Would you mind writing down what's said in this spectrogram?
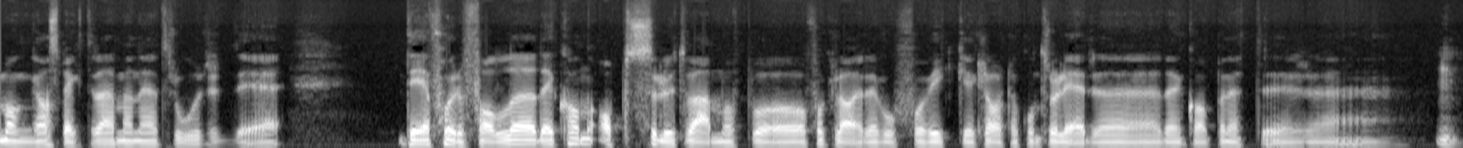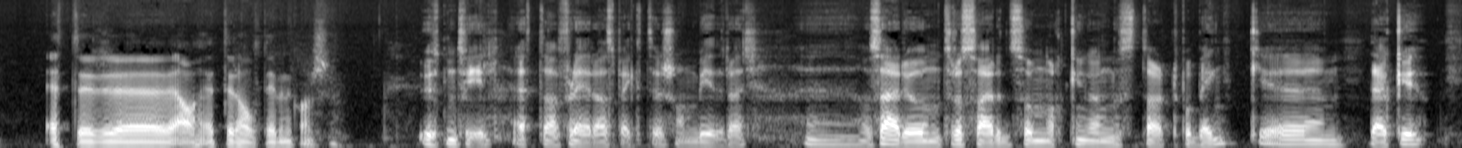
mange aspekter der, men jeg tror det, det forfallet det kan absolutt være med på å forklare hvorfor vi ikke klarte å kontrollere den kampen etter, uh, etter, ja, etter halvtimen, kanskje. Uten tvil et av flere aspekter som bidrar. Eh, og så er det jo en Trossard som nok en gang starter på benk. Eh, det er jo ikke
